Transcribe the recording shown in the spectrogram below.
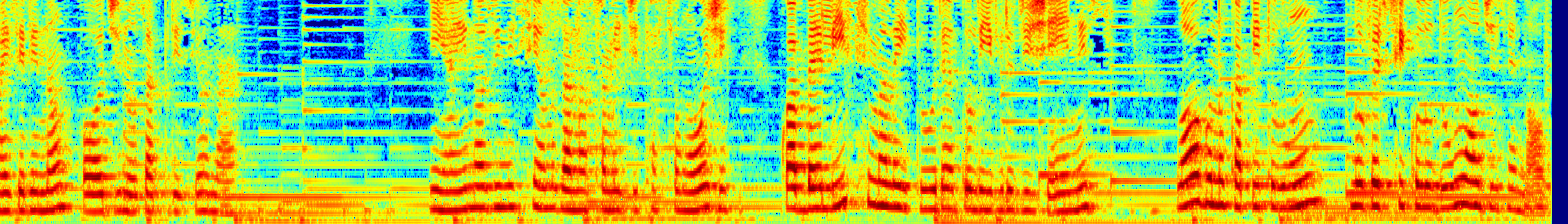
mas ele não pode nos aprisionar. E aí nós iniciamos a nossa meditação hoje com a belíssima leitura do livro de Gênesis, logo no capítulo 1, no versículo do 1 ao 19.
